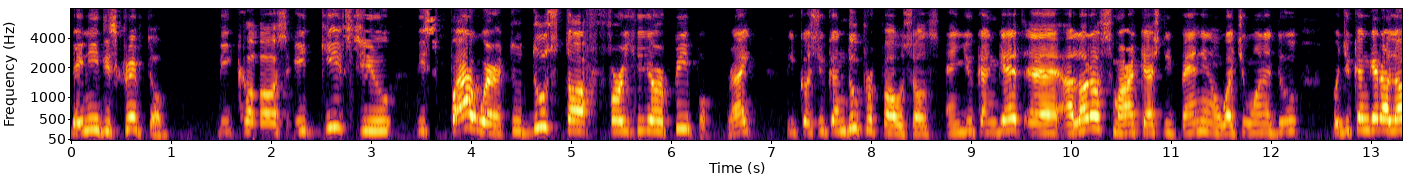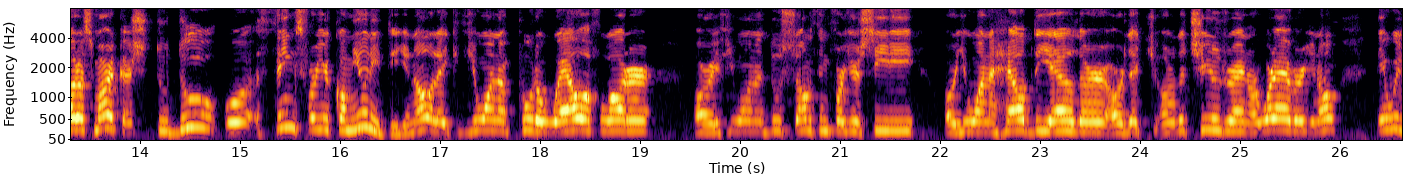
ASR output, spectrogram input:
they need this crypto because it gives you this power to do stuff for your people, right? Because you can do proposals and you can get uh, a lot of SmartCash depending on what you want to do but you can get a lot of SmartCash to do uh, things for your community you know like if you want to put a well of water or if you want to do something for your city or you want to help the elder or the or the children or whatever, you know, they will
